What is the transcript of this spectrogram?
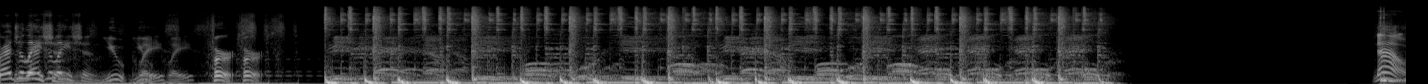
Congratulations, you place first. first. Now,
